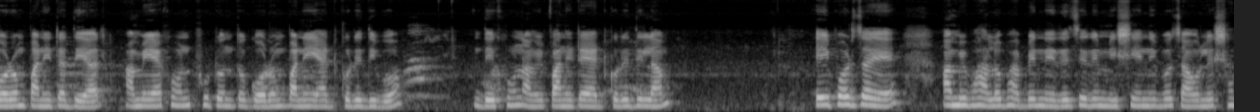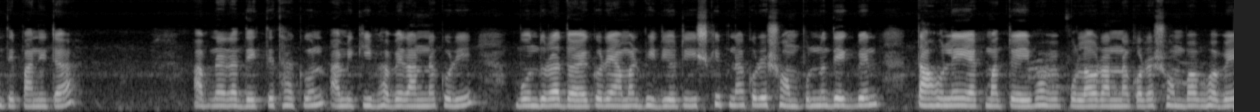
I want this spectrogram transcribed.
গরম পানিটা দেওয়ার আমি এখন ফুটন্ত গরম পানি অ্যাড করে দিব। দেখুন, আমি পানিটা অ্যাড করে দিলাম। এই পর্যায়ে আমি ভালোভাবে নেড়ে চেড়ে মিশিয়ে নিব চাউলের সাথে পানিটা। আপনারা দেখতে থাকুন আমি কীভাবে রান্না করি। বন্ধুরা, দয়া করে আমার ভিডিওটি স্কিপ না করে সম্পূর্ণ দেখবেন, তাহলেই একমাত্র এইভাবে পোলাও রান্না করা সম্ভব হবে।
